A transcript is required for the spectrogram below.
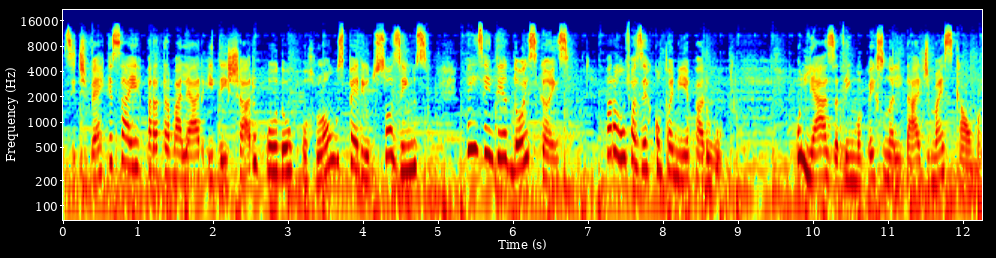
Se tiver que sair para trabalhar e deixar o poodle por longos períodos sozinhos, pense em ter dois cães, para um fazer companhia para o outro. O Lhasa tem uma personalidade mais calma.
